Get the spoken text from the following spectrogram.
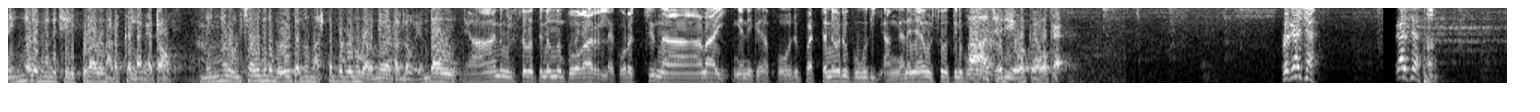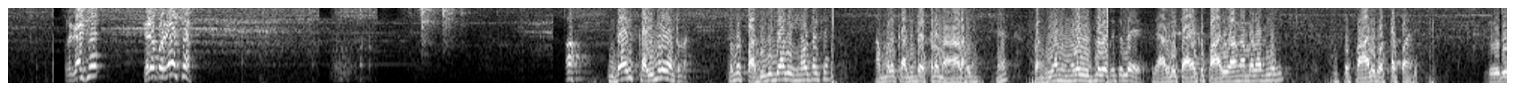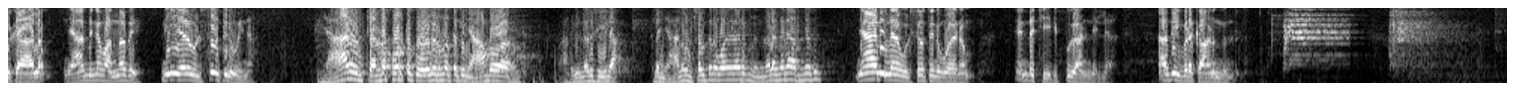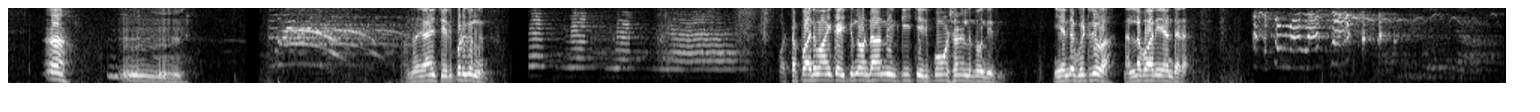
നിങ്ങൾ ഇങ്ങനെ ചെരുപ്പിടാതെ നടക്കല്ല കേട്ടോ? നിങ്ങൾ ഉത്സവത്തിന് പോയിട്ട് എന്ത് നഷ്ടപ്പെട്ടു എന്ന് പറഞ്ഞു കേട്ടല്ലോ. എന്താ അത്? ഞാൻ ഉത്സവത്തിനൊന്നും പോകാറില്ല. കുറച്ച് നാളായി ഇങ്ങനെ അപ്പോൾ ഒരു പെട്ടെന്നൊരു പൂതി. അങ്ങനെ ഞാൻ ഉത്സവത്തിന് ആ പോകാം ശരി. Okay okay. പ്രകാശ! പ്രകാശ! പ്രകാശ! എടാ പ്രകാശ! ആ ഇതായാലും കൈമറ കേട്ടണ ഇതൊക്കെ പതിവില്ലാതെ ഇങ്ങോട്ടൊക്കെ. നമ്മൾ കണ്ടിട്ട് എത്ര നാളായി? ഏഹ് പണ്ട് ഞാൻ നിങ്ങളെ വീട്ടിൽ വന്നിട്ടല്ലേ? രാവിലെ ചായക്ക് പാൽ വാങ്ങാൻ വരാറുള്ളത്? ഇപ്പൊ പാൽ കൊട്ടപ്പാൽ. ഇതൊരു കാലം. ഞാൻ പിന്നെ വന്നത് നീ ഉത്സവത്തിന് പോയിനാ? ഞാൻ ഒരു ചണ്ടപ്പുറത്ത് കോലിടുന്നതൊക്കെ ഞാൻ പോകാറുണ്ട് അത് പിന്നെ ഒരു ശീല. അല്ല ഞാൻ ഉത്സവത്തിന് പോയ കാര്യം നിങ്ങളെങ്ങനെ അറിഞ്ഞത്? ഞാൻ ഇന്നലെ ഉത്സവത്തിന് പോയാലും എന്റെ ചിരിപ്പ് കാണുന്നില്ല. അത് ഇവിടെ കാണുന്നുണ്ട്. എന്നാ ഞാൻ ചെരിപ്പെടുക്കുന്നുണ്ട്. ഒട്ടപ്പാലുമായി കഴിക്കുന്നതുകൊണ്ടാണ് എനിക്ക് ഈ ചെരുപ്പ് മോഷണമെല്ലാം തോന്നിയത്. നീ എന്റെ വീട്ടിൽ വാ. നല്ല പാൽ ഞാൻ തരാം.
